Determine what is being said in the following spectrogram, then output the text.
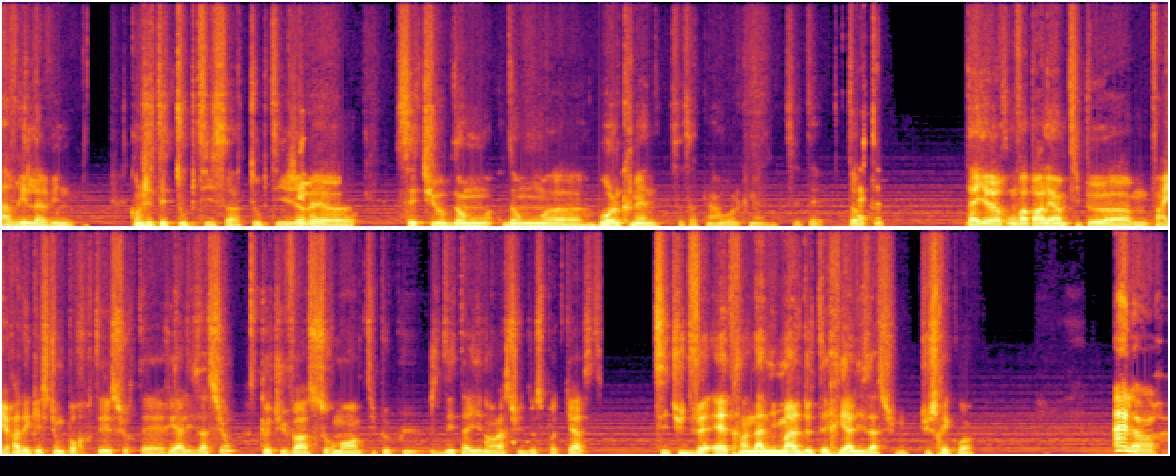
Avril Lavigne. Quand j'étais tout petit, ça, tout petit, j'avais euh, ces tubes dans mon, dans mon euh, Walkman. Ça s'appelait un Walkman. C'était top. D'ailleurs, on va parler un petit peu, euh, enfin, il y aura des questions portées sur tes réalisations, que tu vas sûrement un petit peu plus détailler dans la suite de ce podcast. Si tu devais être un animal de tes réalisations, tu serais quoi? Alors,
